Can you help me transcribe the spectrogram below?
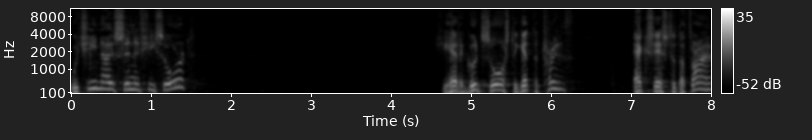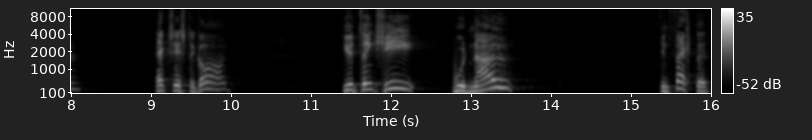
Would she know sin if she saw it? She had a good source to get the truth, access to the throne, access to God. You'd think she would know. In fact, the,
